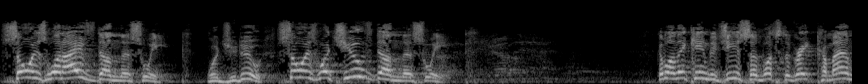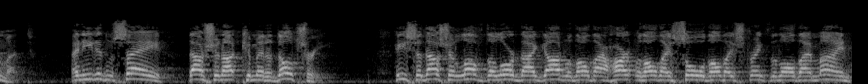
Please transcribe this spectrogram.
So is what I've done this week. What'd you do? So is what you've done this week. Come on, they came to Jesus and said, What's the great commandment? And he didn't say, Thou shalt not commit adultery. He said, Thou shalt love the Lord thy God with all thy heart, with all thy soul, with all thy strength, with all thy mind.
